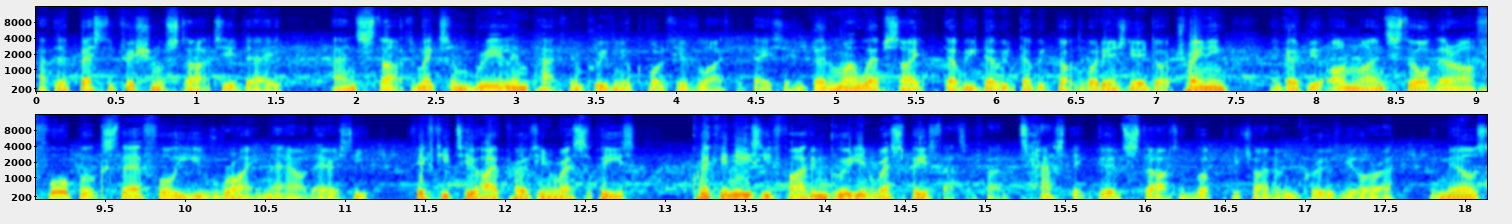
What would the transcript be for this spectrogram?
have the best nutritional start to your day, and start to make some real impact in improving your quality of life. Okay, so if you go to my website, www.thebodyengineer.training, and go to the online store, there are four books there for you right now. There is the 52 high protein recipes, quick and easy five ingredient recipes. That's a fantastic good starter book. If you're trying to improve your, uh, your meals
